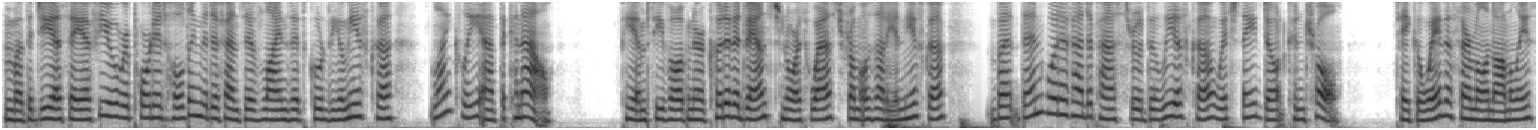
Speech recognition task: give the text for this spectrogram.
But the GSAFU reported holding the defensive lines at Kurdyumivka, likely at the canal. PMC Wagner could have advanced northwest from Ozaryanivka, but then would have had to pass through Delievka, which they don't control. Take away the thermal anomalies,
